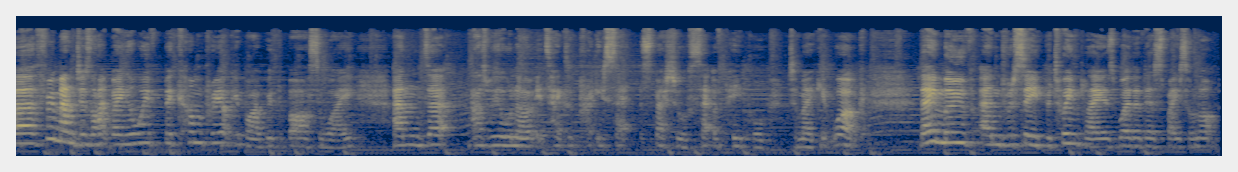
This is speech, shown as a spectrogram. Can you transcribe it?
Uh, through managers like Wenger, we've become preoccupied with the Barca way, and uh, as we all know, it takes a pretty set, special set of people to make it work. They move and receive between players whether there's space or not,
